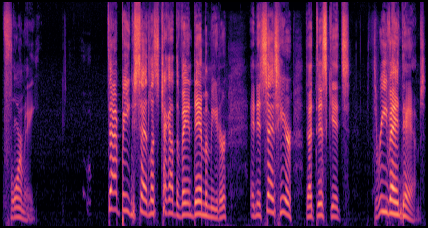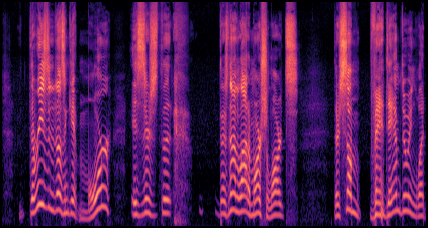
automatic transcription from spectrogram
for me. That being said, let's check out the Van Damme meter, and it says here that this gets three Van Dammes. The reason it doesn't get more is there's the there's not a lot of martial arts. There's some Van Damme doing what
